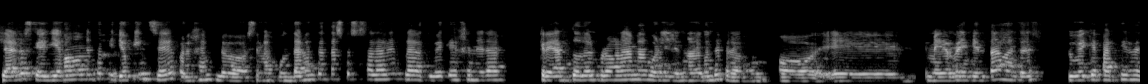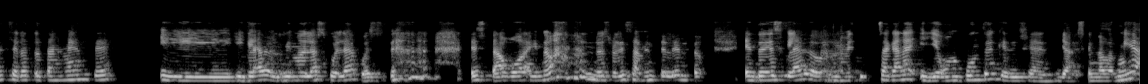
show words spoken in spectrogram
Claro, es que llega un momento que yo pinché, por ejemplo, se me juntaron tantas cosas a la vez, claro, tuve que generar, crear todo el programa, bueno, yo no lo conté, pero eh, me he reinventado, entonces tuve que partir de cero totalmente y, claro, el ritmo de la escuela pues está guay, ¿no? No es precisamente lento. Entonces, claro, me metí esa gana y llegó un punto en que dije, ya, es que no dormía,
